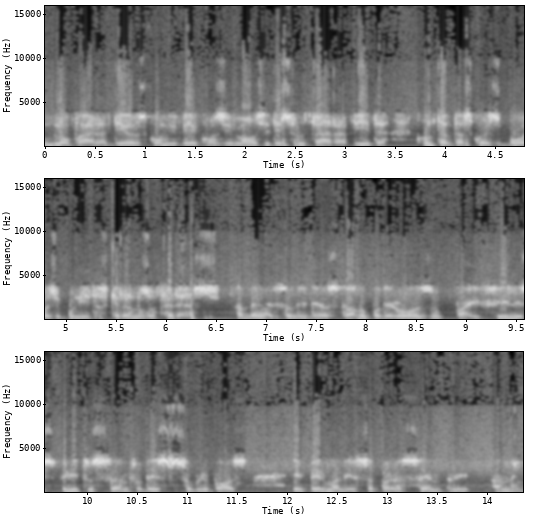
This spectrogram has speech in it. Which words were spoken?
louvar a Deus, conviver com os irmãos e desfrutar a vida com tantas coisas boas e bonitas que ela nos oferece. A bênção de Deus Todo-Poderoso, Pai, Filho e Espírito Santo, desça sobre vós e permaneça para sempre. Amém.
